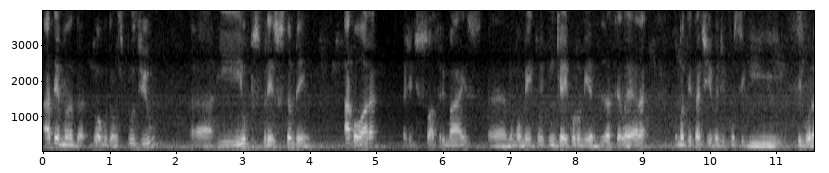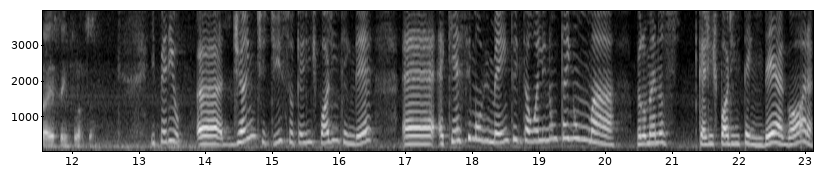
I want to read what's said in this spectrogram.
a demanda do algodão explodiu uh, e os preços também. Agora, a gente sofre mais uh, no momento em que a economia desacelera, numa tentativa de conseguir segurar essa inflação. E, Peri, uh, diante disso, o que a gente pode entender é, é, que esse movimento, então, ele não tem uma, pelo menos que a gente pode entender agora,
